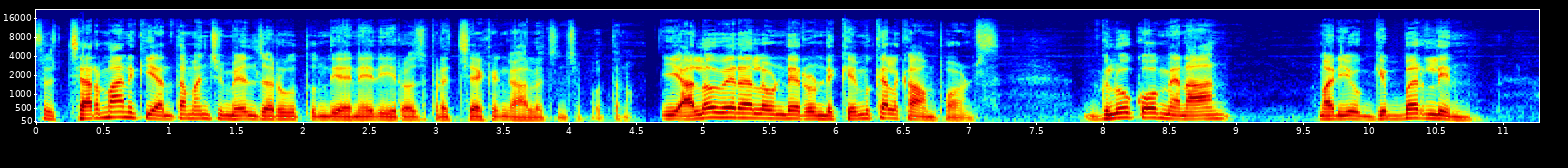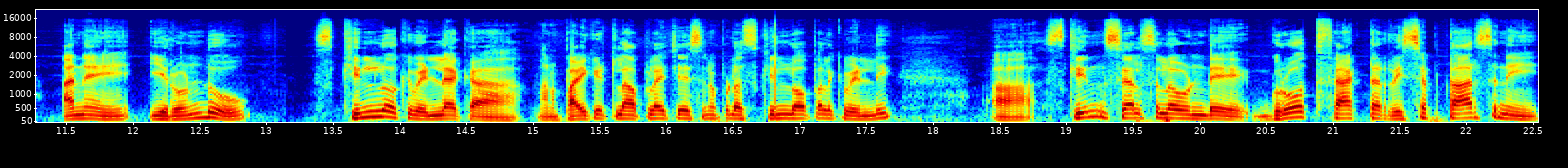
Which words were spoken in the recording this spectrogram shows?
అసలు చర్మానికి ఎంత మంచి మేలు జరుగుతుంది అనేది ఈరోజు ప్రత్యేకంగా ఆలోచించబోతున్నాం. ఈ అలోవెరాలో ఉండే రెండు కెమికల్ కాంపౌండ్స్ గ్లూకోమెనాన్ మరియు గిబ్బర్లిన్ అనే ఈ రెండు స్కిన్లోకి వెళ్ళాక మనం పైకిట్లో అప్లై చేసినప్పుడు ఆ స్కిన్ లోపలికి వెళ్ళి ఆ స్కిన్ సెల్స్లో ఉండే గ్రోత్ ఫ్యాక్టర్ రిసెప్టార్స్ని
